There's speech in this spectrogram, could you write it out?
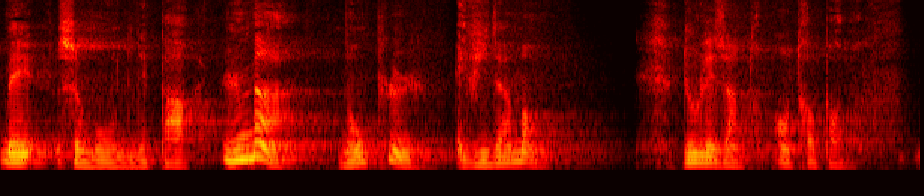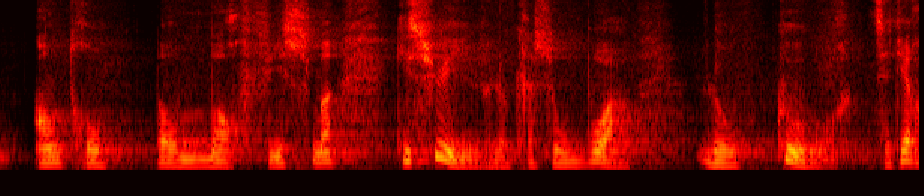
Mais ce monde n'est pas humain non plus, évidemment. D'où les anthropologues anthropomorphismes qui suivent, le cresson bois, l'eau court, etc.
